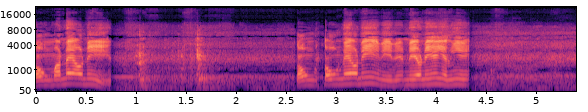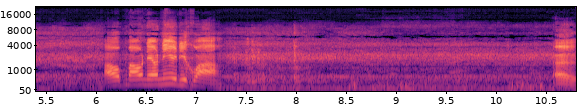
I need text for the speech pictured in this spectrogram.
ตรงมาแนวนี้ตรงตรงแนวนี้นี่แนวนี้อย่างนี้ เอาเอาแนวนี้ดีกว่า เออ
